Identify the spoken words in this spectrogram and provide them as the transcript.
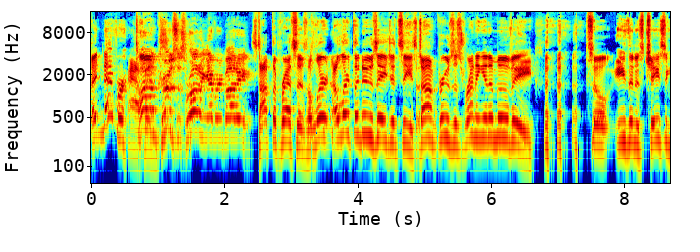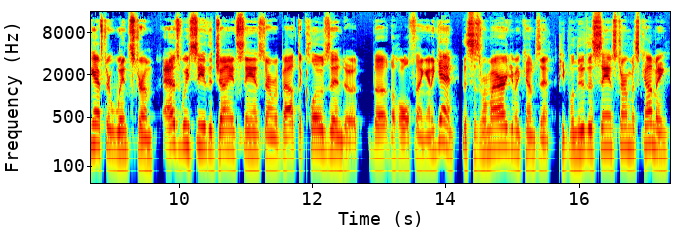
It never happens. Tom Cruise is running, everybody. Stop the presses. Alert alert the news agencies. Tom Cruise is running in a movie. so Ethan is chasing after Winstrom as we see the giant sandstorm about to close into the, the whole thing. And again, this is where my argument comes in. People knew this sandstorm was coming.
